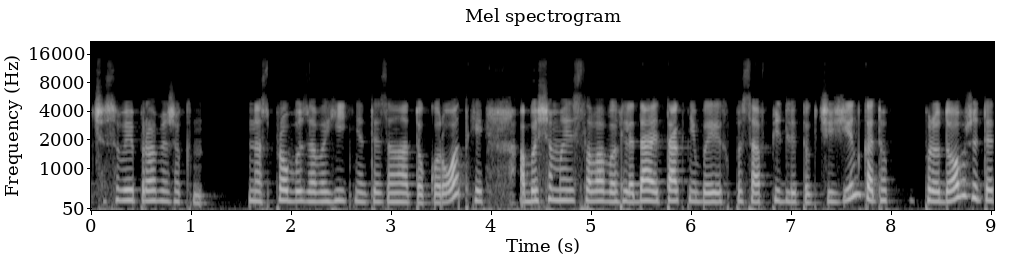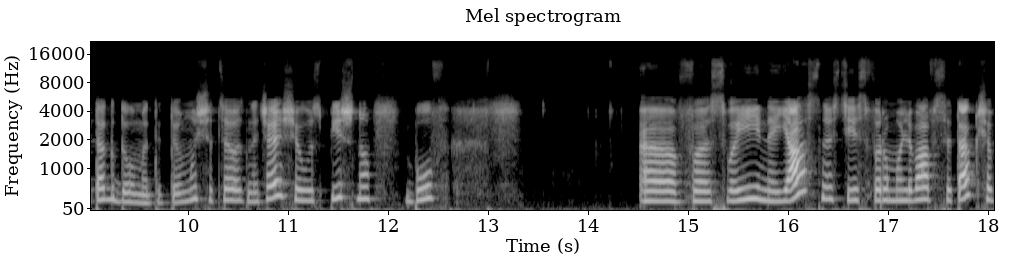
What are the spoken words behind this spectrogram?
часовий проміжок на спробу завагітніти занадто короткий, або що мої слова виглядають так, ніби їх писав підліток чи жінка, то продовжуйте так думати, тому що це означає, що успішно був е, в своїй неясності сформулював все так, щоб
